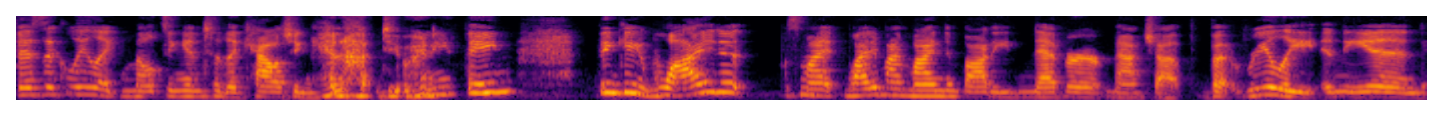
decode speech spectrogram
physically like melting into the couch and cannot do anything, thinking, why did my why did my mind and body never match up? But really, in the end,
